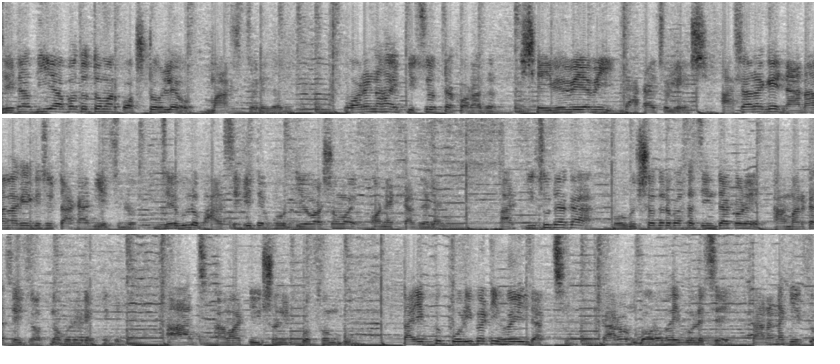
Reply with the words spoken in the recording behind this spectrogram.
যেটা দিয়ে আপাতত আমার কষ্ট হলেও মাস চলে যাবে। পরে না হয় কিছু একটা করা যাবে। সেই ভেবেই আমি ঢাকায় চলে আসি। আসার আগে নানা আমাকে কিছু টাকা দিয়েছিল, যেগুলো ভার্সিটিতে ভর্তি হওয়ার সময় অনেক কাজে লাগে। আর কিছু টাকা ভবিষ্যতের কথা চিন্তা করে আমার কাছেই যত্ন করে রেখে দিই আজ আমার টিউশনির প্রথম দিন। তাই একটু পরিপাটি হয়েই যাচ্ছে। কারণ বড় ভাই বলেছে, তারা নাকি একটু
